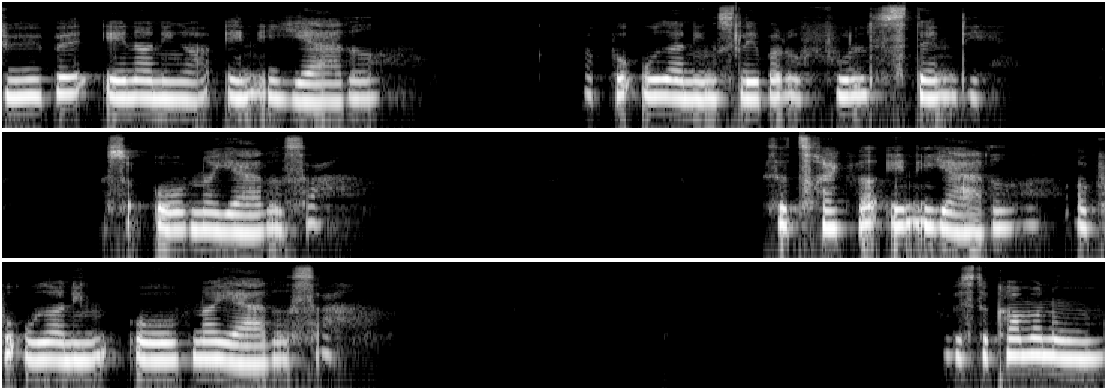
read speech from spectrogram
dybe indåndinger ind i hjertet, og på udåndingen slipper du fuldstændig, og så åbner hjertet sig. Så træk vejret ind i hjertet, og på udåndingen åbner hjertet sig. Og hvis der kommer nogle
